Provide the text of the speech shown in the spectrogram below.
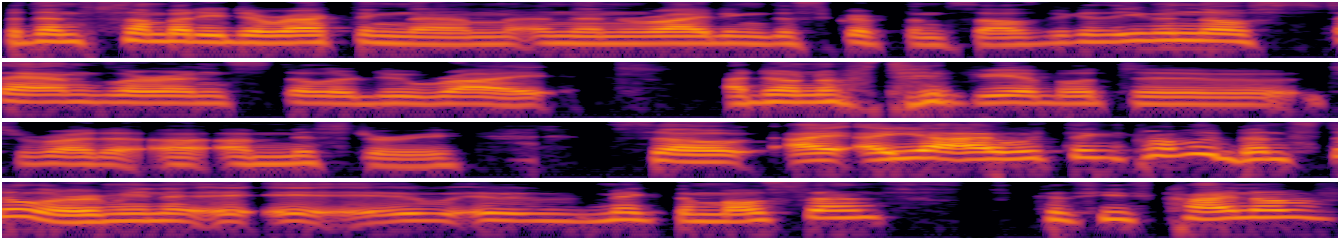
but then somebody directing them and then writing the script themselves. Because even though Sandler and Stiller do write, I don't know if they'd be able to to write a, a mystery. So I, I yeah I would think probably Ben Stiller. I mean it it, it, it would make the most sense because he's kind of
